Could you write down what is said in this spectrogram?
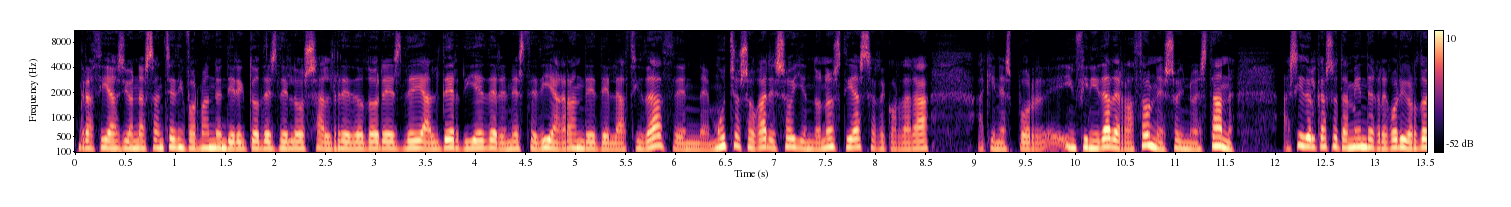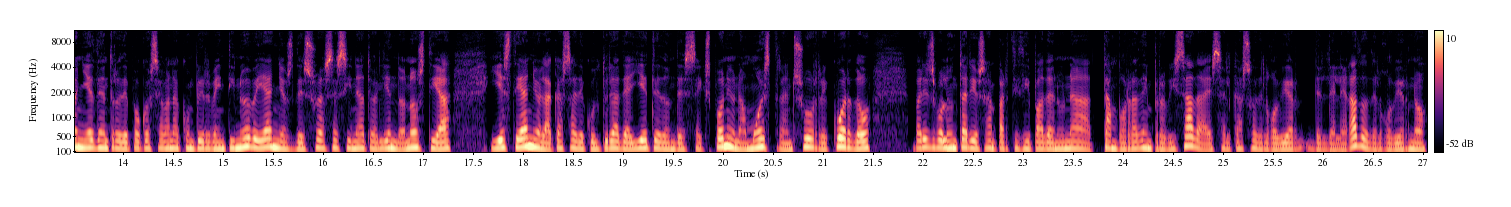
Gracias, Jonas Sánchez, informando en directo desde los alrededores de Alder Dieder en este día grande de la ciudad. En muchos hogares hoy en Donostia se recordará a quienes por infinidad de razones hoy no están. Ha sido el caso también de Gregorio Ordóñez. Dentro de poco se van a cumplir 29 años de su asesinato allí en Donostia y este año en la Casa de Cultura de Ayete, donde se expone una muestra en su recuerdo, varios voluntarios han participado en una tamborrada improvisada. Es el caso del, del delegado del gobierno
